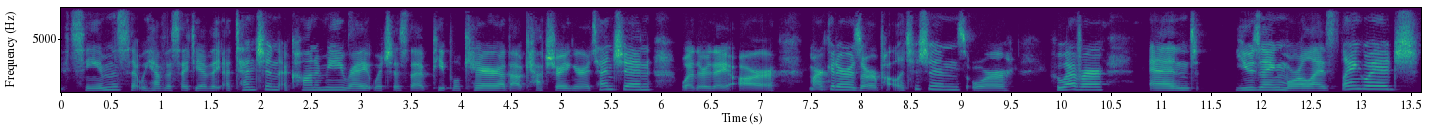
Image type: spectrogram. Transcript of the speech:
it seems that we have this idea of the attention economy, right? Which is that people care about capturing your attention, whether they are marketers or politicians or whoever. And using moralized language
